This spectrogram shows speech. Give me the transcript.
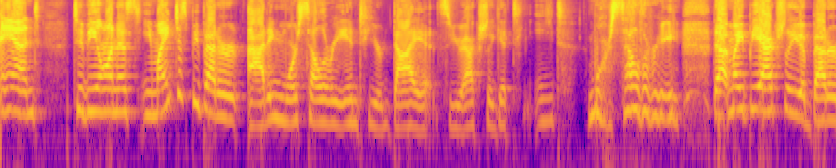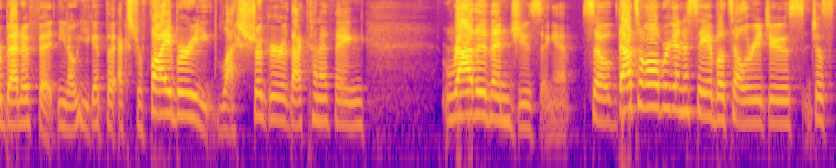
And to be honest, you might just be better adding more celery into your diet so you actually get to eat more celery. That might be actually a better benefit. You know, you get the extra fiber, less sugar, that kind of thing, rather than juicing it. So that's all we're going to say about celery juice. Just,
